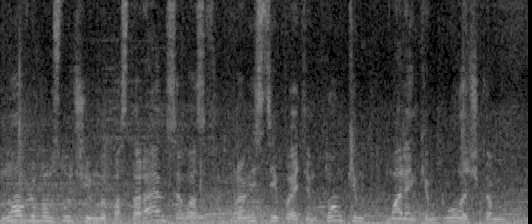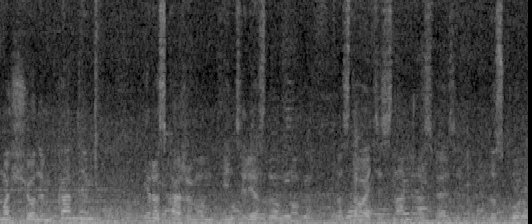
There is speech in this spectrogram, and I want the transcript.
Но в любом случае мы постараемся вас провести по этим тонким маленьким улочкам, мощеным камнем и расскажем вам интересного много. Оставайтесь с нами на связи. До скорого.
